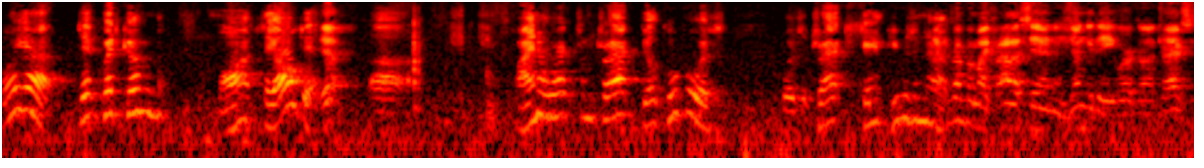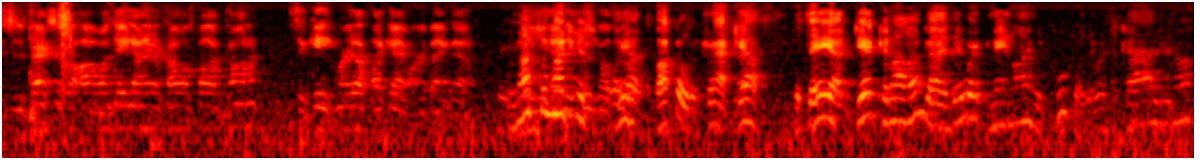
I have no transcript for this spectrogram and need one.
Oh, yeah. Dick Whitcomb, Mont, they all did. Yeah. Uh, Feiner worked on the track. Bill Cooper was was the track. Came. He was in I remember my father saying in his younger day he worked on the tracks. He said the tracks so hot one day down here in Collins Park corner. So it came right up like that, right back down. Not so much as oh yeah. Buckle the track. Yeah, but they uh, Dick and all them guys. They worked the main line with Cooper. They were in the cars, you know.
